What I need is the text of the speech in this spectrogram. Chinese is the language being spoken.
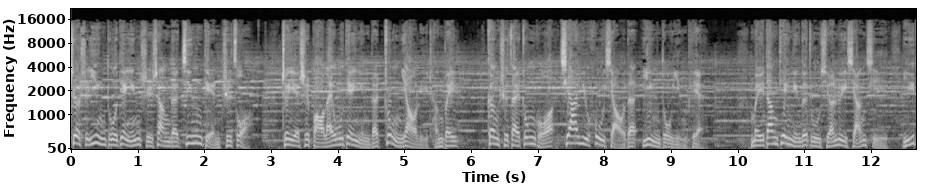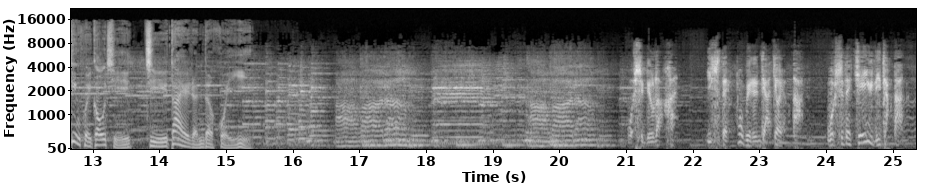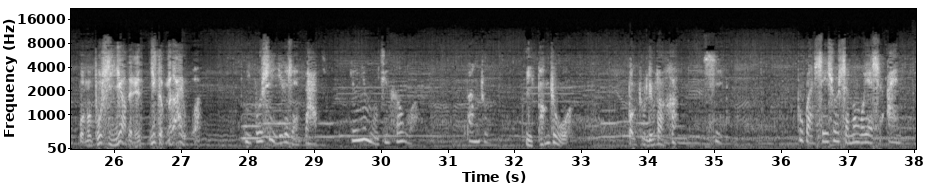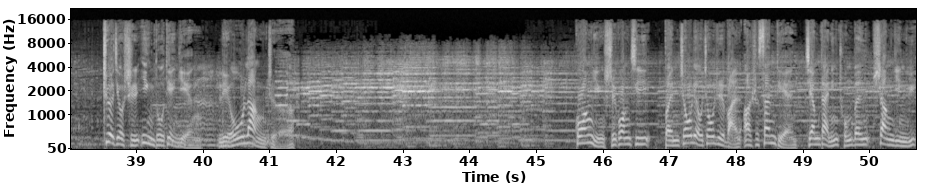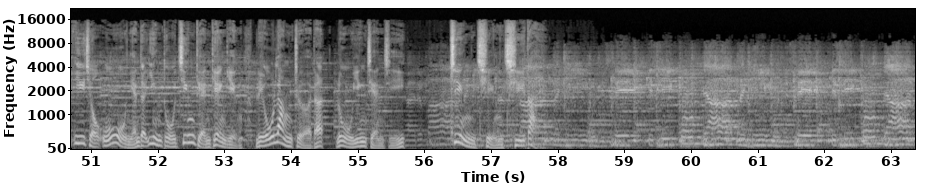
这是印度电影史上的经典之作，这也是宝莱坞电影的重要里程碑，更是在中国家喻户晓的印度影片。每当电影的主旋律响起，一定会勾起几代人的回忆。我是流浪汉，你是在富贵人家教养大的，我是在监狱里长大的，我们不是一样的人，你怎么能爱我？你不是一个人，垃圾。有你母亲和我帮助你，帮助我，帮助流浪汉。是，不管谁说什么，我也是爱你。这就是印度电影《流浪者》。光影时光机本周六周日晚二十三点将带您重温上映于一九五五年的印度经典电影《流浪者》的录音剪辑，敬请期待。किसी को प्यार नहीं मुझसे किसी को प्यार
